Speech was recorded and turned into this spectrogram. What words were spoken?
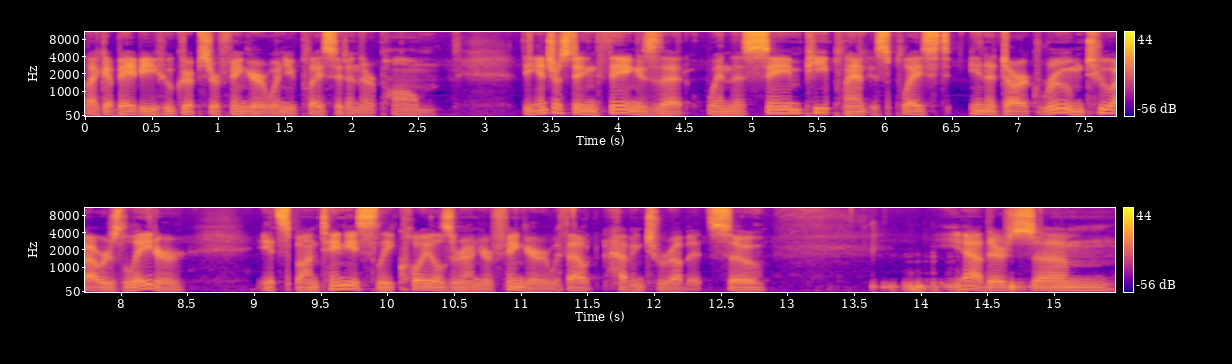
like a baby who grips your finger when you place it in their palm. The interesting thing is that when the same pea plant is placed in a dark room two hours later, it spontaneously coils around your finger without having to rub it. So, yeah, there's um,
